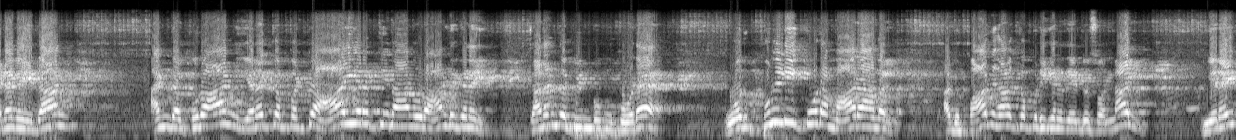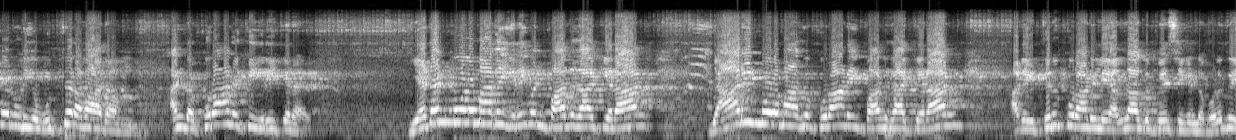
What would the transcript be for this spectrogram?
எனவேதான் அந்த குரான் இறக்கப்பட்டு ஆயிரத்தி நானூறு ஆண்டுகளை கடந்த பின்பும் கூட ஒரு புள்ளி கூட மாறாமல் அது பாதுகாக்கப்படுகிறது என்று சொன்னால் இறைவனுடைய உத்தரவாதம் அந்த குரானுக்கு இருக்கிறது. எதன் மூலமாக இறைவன் பாதுகாக்கிறான்? யாரின் மூலமாக குரானை பாதுகாக்கிறான்? அதை திருக்குறானிலே அல்லாஹ் பேசுகின்ற பொழுது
